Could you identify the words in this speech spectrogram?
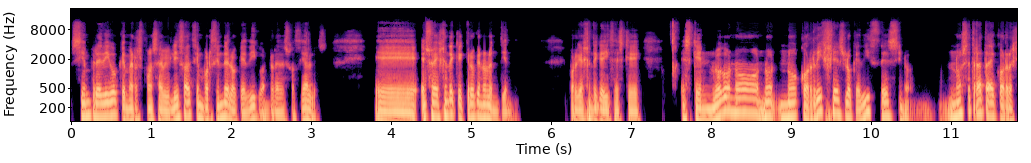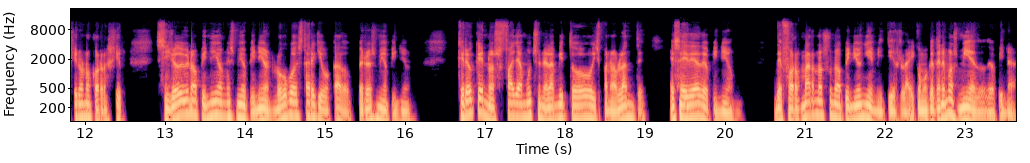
siempre digo que me responsabilizo al 100% de lo que digo en redes sociales. Eh, eso hay gente que creo que no lo entiende. Porque hay gente que dice es que es que luego no, no, no, corriges lo que dices, sino no se trata de corregir o no corregir. Si yo doy una opinión, es mi opinión. Luego puedo estar equivocado, pero es mi opinión. Creo que nos falla mucho en el ámbito hispanohablante esa idea de opinión. De formarnos una opinión y emitirla, y como que tenemos miedo de opinar.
